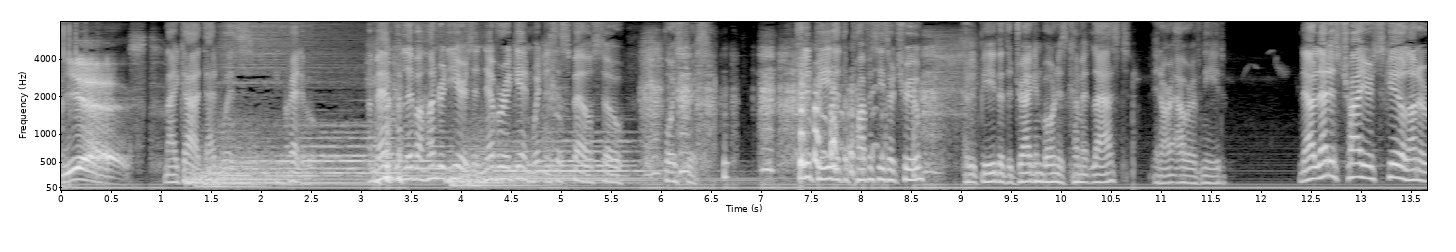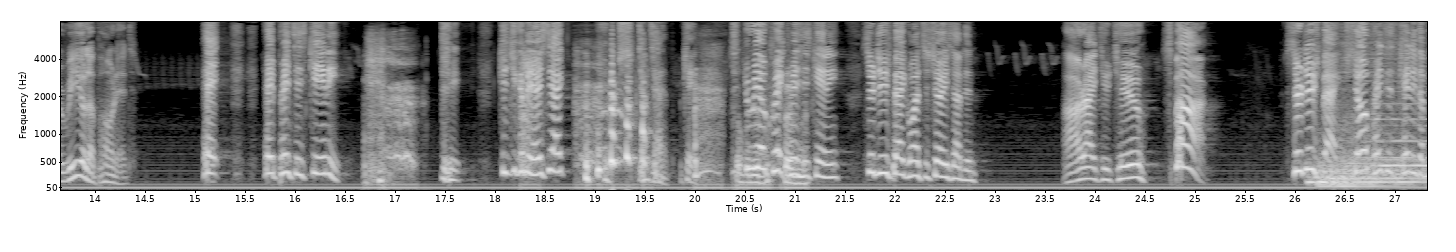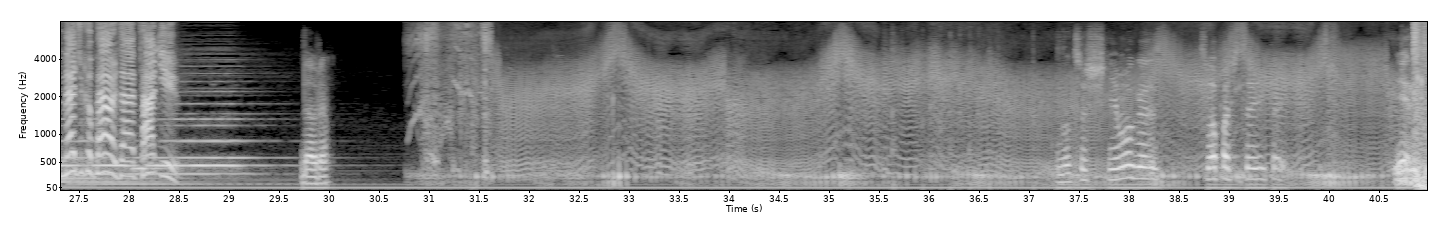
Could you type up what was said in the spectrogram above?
Yes. My god, that was incredible. A man could live a hundred years and never again witness a spell so boisterous. Could it be that the prophecies are true? Could it be that the Dragonbone has come at last, in our hour of need? Now let us try your skill on a real opponent. Hey, hey, Princess Kenny. Could you come here a sec? Shh, Don't tell him. Okay, just real quick, Princess Kenny. Sir Douchebag wants to show you something. All right, you two, spar! Sir Douchebag, show Princess Kenny the magical powers I have taught you. Dobra. No coś nie mogę złapać tej... tej... Jest!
